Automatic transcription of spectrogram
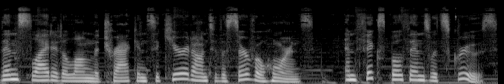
Then slide it along the track and secure it onto the servo horns, and fix both ends with screws.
